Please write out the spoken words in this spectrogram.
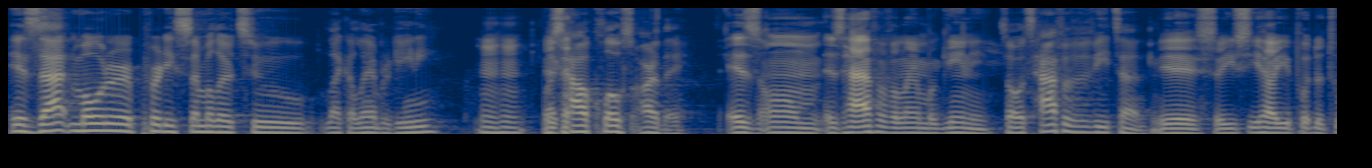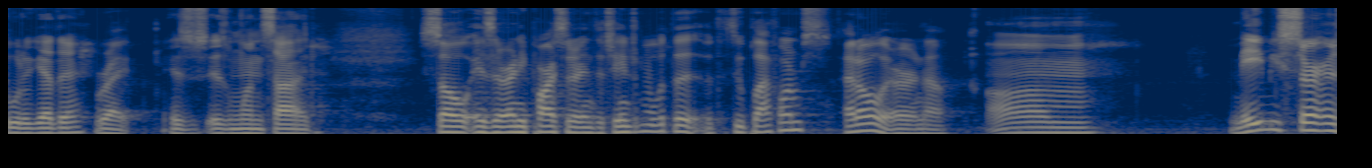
Is that motor pretty similar to like a Lamborghini? Mm-hmm. Like It's, how close are they? It's um. It's half of a Lamborghini. So it's half of a V10. Yeah. So you see how you put the two together? Right. Is is one side. So is there any parts that are interchangeable with the with the two platforms at all, or no? Um, maybe certain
